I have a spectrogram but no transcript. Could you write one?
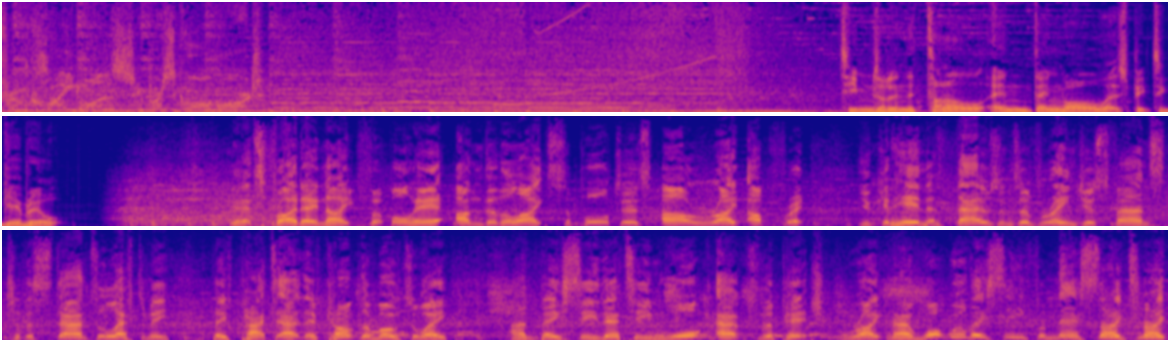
from Clyde One Super Scoreboard. Teams are in the tunnel in Dingwall. Let's speak to Gabriel. Yeah, it's Friday night football here under the lights. Supporters are right up for it. You can hear the thousands of Rangers fans to the stand to the left of me. They've packed out. They've come up the motorway and they see their team walk out to the pitch right now. What will they see from their side tonight?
